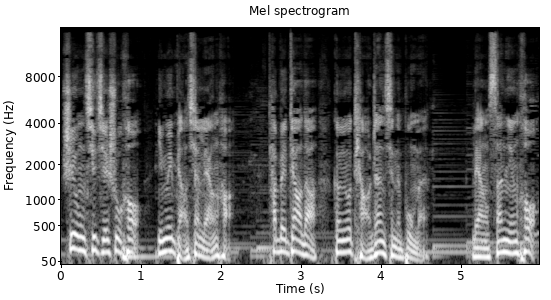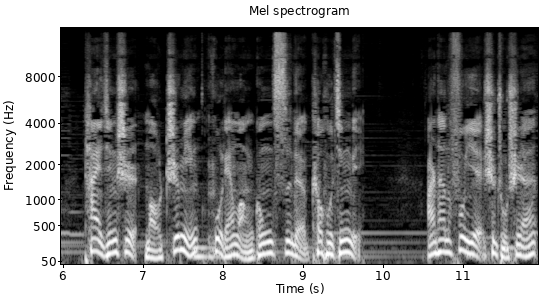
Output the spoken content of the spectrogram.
试用期结束后，因为表现良好，他被调到更有挑战性的部门。两三年后。他已经是某知名互联网公司的客户经理，而他的副业是主持人。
